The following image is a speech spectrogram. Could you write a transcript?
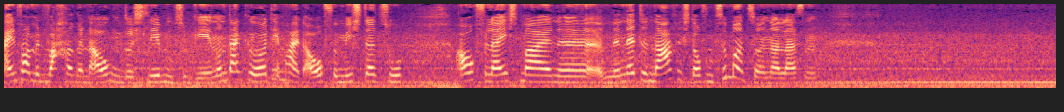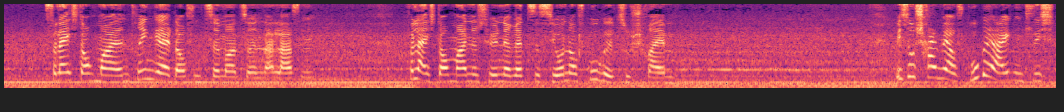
einfach mit wacheren Augen durchs Leben zu gehen. Und da gehört eben halt auch für mich dazu, auch vielleicht mal eine, eine nette Nachricht auf dem Zimmer zu hinterlassen. Vielleicht auch mal ein Trinkgeld auf dem Zimmer zu hinterlassen. Vielleicht auch mal eine schöne Rezession auf Google zu schreiben. Wieso schreiben wir auf Google eigentlich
